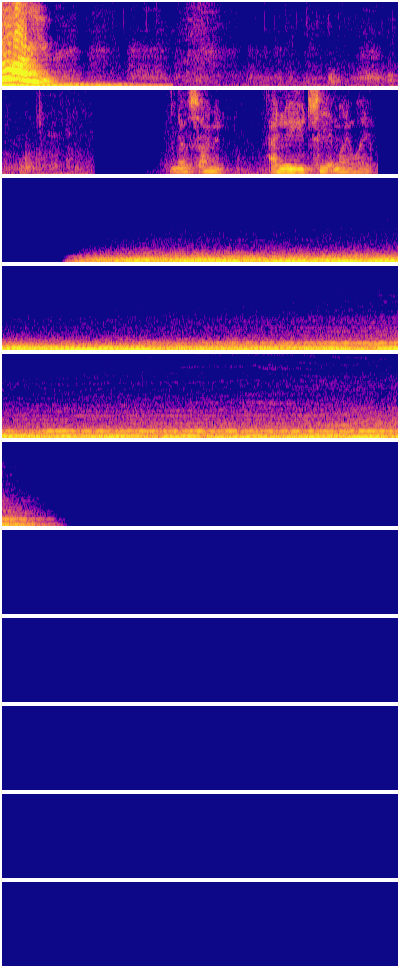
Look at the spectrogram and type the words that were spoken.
Who are you? You know, Simon, I knew you'd see it my way.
